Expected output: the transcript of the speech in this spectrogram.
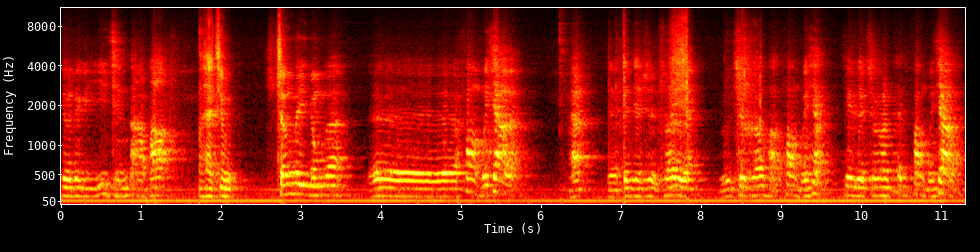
就这个疫情大发，他就生了一种啊，呃，放不下了，啊，这这就是所以啊，如此合法放不下，这个时候他就放不下了。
